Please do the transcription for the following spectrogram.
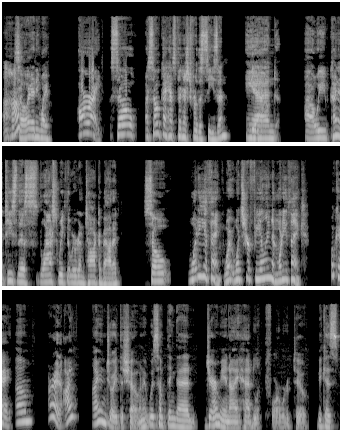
Uh-huh. So anyway, all right. So Ahsoka has finished for the season, and yeah. uh, we kind of teased this last week that we were going to talk about it. So, what do you think? What, what's your feeling, and what do you think? Okay. Um. All right. I I enjoyed the show, and it was something that Jeremy and I had looked forward to because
